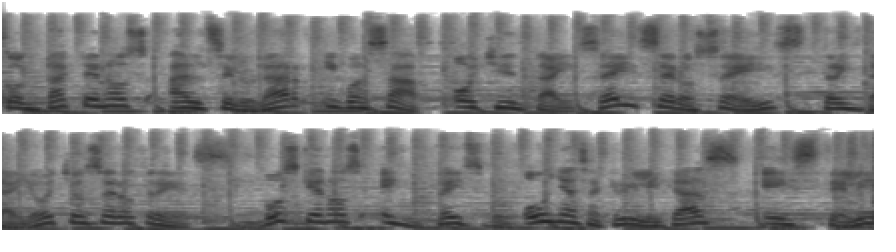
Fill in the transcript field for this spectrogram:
Contáctenos al celular y WhatsApp 8606-3803. Búsquenos en Facebook Uñas Acrílicas Estelí.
